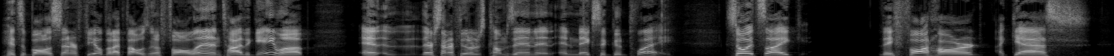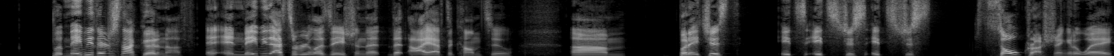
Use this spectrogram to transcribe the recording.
hits a ball to center field that I thought was going to fall in and tie the game up, and their center fielder just comes in and, and makes a good play. So it's like they fought hard, I guess but maybe they're just not good enough. And, and, maybe that's the realization that, that I have to come to. Um, but it just, it's, it's just, it's just soul crushing in a way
